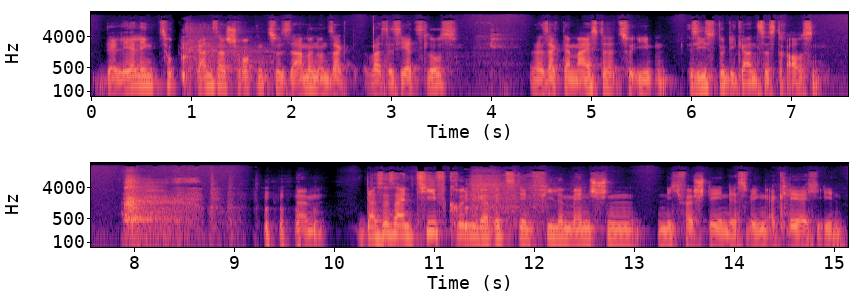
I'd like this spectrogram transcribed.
der Lehrling zuckt ganz erschrocken zusammen und sagt, was ist jetzt los? Und dann sagt der Meister zu ihm, siehst du die Ganzes draußen? ähm, das ist ein tiefgründiger Witz, den viele Menschen nicht verstehen. Deswegen erkläre ich ihn.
